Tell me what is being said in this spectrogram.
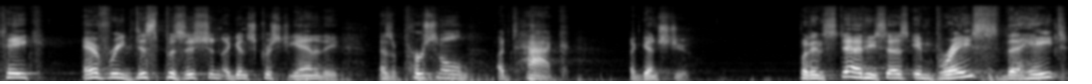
take every disposition against Christianity as a personal attack against you. But instead, he says, embrace the hate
